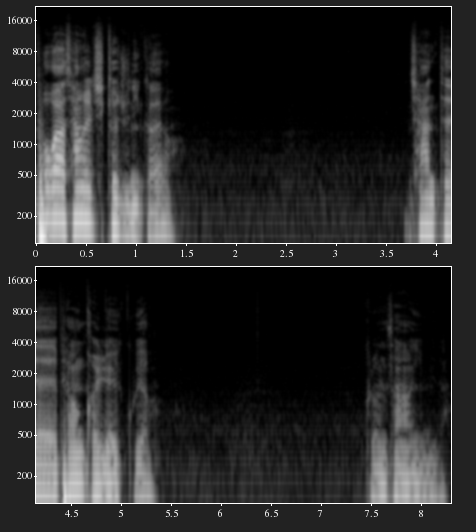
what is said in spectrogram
포가 상을 지켜주니까요. 차한테 병 걸려 있고요. 그런 상황입니다.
